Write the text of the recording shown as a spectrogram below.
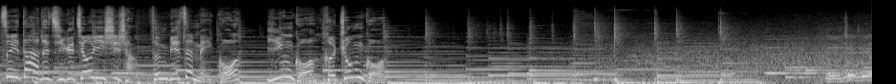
最大的几个交易市场分别在美国、英国和中国。你这边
